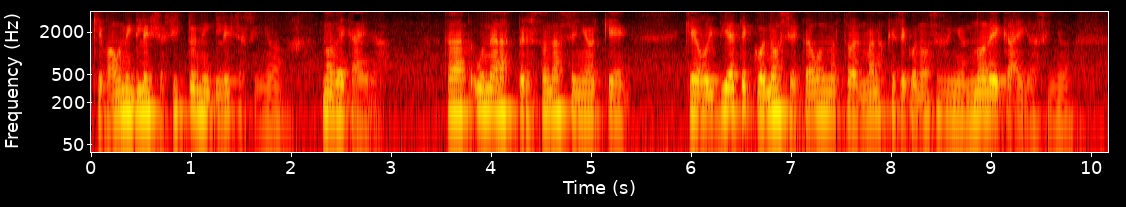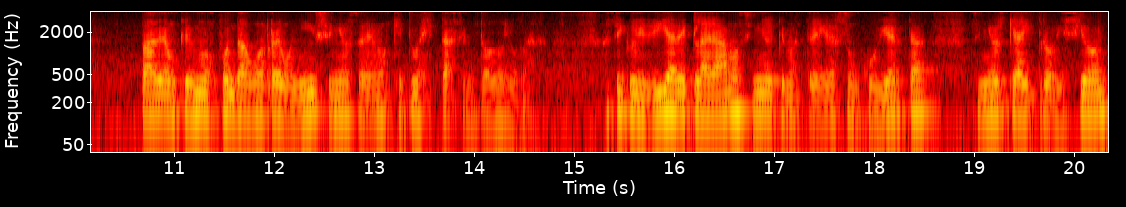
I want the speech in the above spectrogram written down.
que va a una iglesia, asiste a una iglesia, Señor, no decaiga. cada una de las personas, Señor, que, que hoy día te conoce, cada uno de nuestros hermanos que se conoce, Señor, no decaiga, Señor. Padre, aunque no nos podamos reunir, Señor, sabemos que tú estás en todo lugar. Así que hoy día declaramos, Señor, que nuestras iglesias son cubiertas, Señor, que hay provisión,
